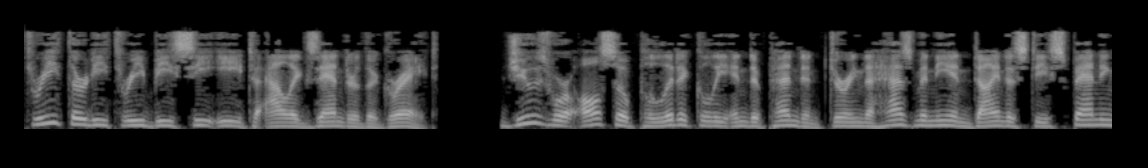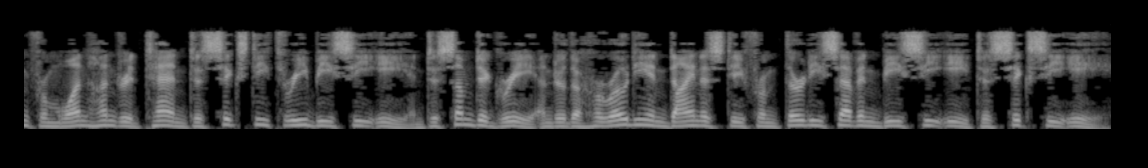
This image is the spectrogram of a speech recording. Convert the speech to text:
333 BCE to Alexander the Great. Jews were also politically independent during the Hasmonean dynasty spanning from 110 to 63 BCE and to some degree under the Herodian dynasty from 37 BCE to 6 CE.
